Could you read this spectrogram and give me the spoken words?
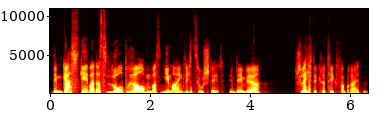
dem Gastgeber das Lob rauben, was ihm eigentlich zusteht, indem wir schlechte Kritik verbreiten.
